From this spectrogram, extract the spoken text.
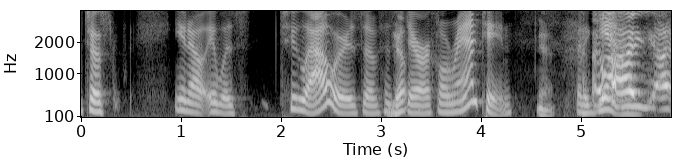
just, you know, it was two hours of hysterical ranting. Yeah. But again, I, I,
